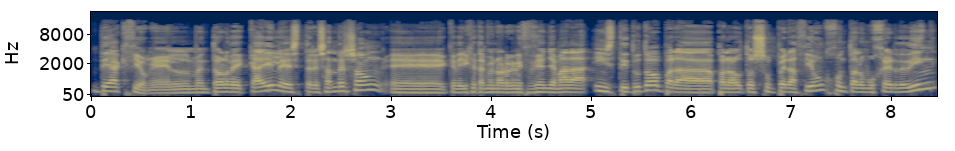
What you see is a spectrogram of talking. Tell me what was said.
de acción. El mentor de Kyle es Teres Anderson, eh, que dirige también una organización llamada Instituto para, la Autosuperación junto a la mujer de Dean,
